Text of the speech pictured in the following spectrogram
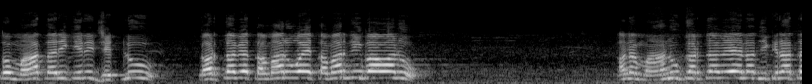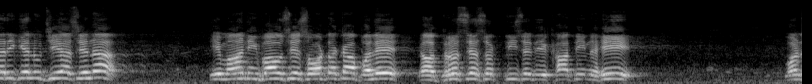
તો માં તરીકેની જેટલું કર્તવ્ય તમારું હોય તમારે નિભાવવાનું. અને માનું કર્તવ્ય એના દીકરા તરીકેનું જે હશે ને, એ માં નિભાવશે સો ટકા, ભલે અદ્રશ્ય શક્તિ છે, દેખાતી નહીં. પણ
